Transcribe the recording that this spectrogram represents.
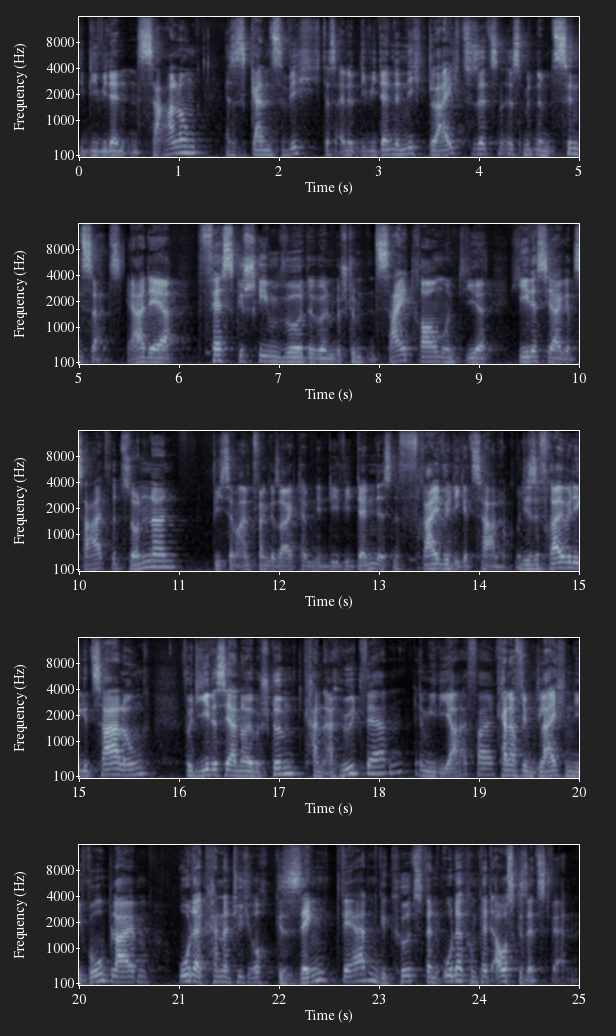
die Dividendenzahlung. Es ist ganz wichtig, dass eine Dividende nicht gleichzusetzen ist mit einem Zinssatz, ja, der festgeschrieben wird über einen bestimmten Zeitraum und dir jedes Jahr gezahlt wird, sondern, wie ich es am Anfang gesagt habe, eine Dividende ist eine freiwillige Zahlung. Und diese freiwillige Zahlung wird jedes Jahr neu bestimmt, kann erhöht werden im Idealfall, kann auf dem gleichen Niveau bleiben oder kann natürlich auch gesenkt werden, gekürzt werden oder komplett ausgesetzt werden.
